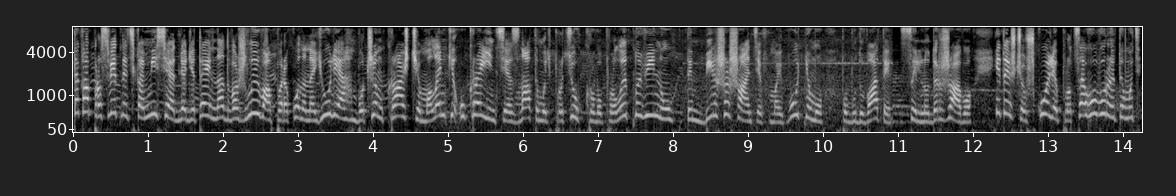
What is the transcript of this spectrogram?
Така просвітницька місія для дітей надважлива, переконана Юлія. Бо чим краще маленькі українці знатимуть про цю кровопролитну війну, тим більше шансів в майбутньому побудувати сильну державу. І те, що в школі про це говоритимуть,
